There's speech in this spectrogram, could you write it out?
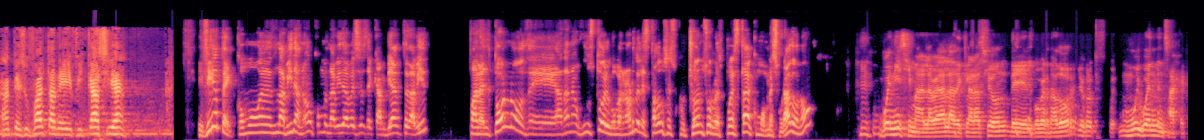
ante su falta de eficacia. Y fíjate cómo es la vida, ¿no? Cómo es la vida a veces de cambiante, David. Para el tono de Adán Augusto, el gobernador del estado se escuchó en su respuesta como mesurado, ¿no? Buenísima, la verdad, la declaración del gobernador. Yo creo que fue muy buen mensaje.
